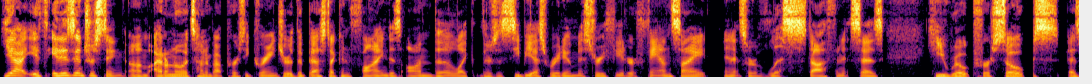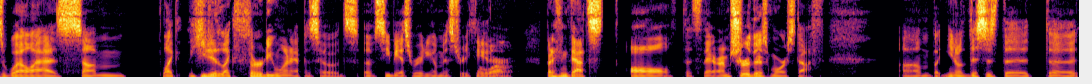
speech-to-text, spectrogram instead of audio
Yeah, it, it is interesting. Um, I don't know a ton about Percy Granger. The best I can find is on the like. There's a CBS Radio Mystery Theater fan site, and it sort of lists stuff, and it says he wrote for soaps as well as some like he did like 31 episodes of CBS Radio Mystery Theater. wow. But I think that's all that's there. I'm sure there's more stuff. Um, but you know, this is the the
